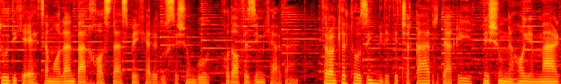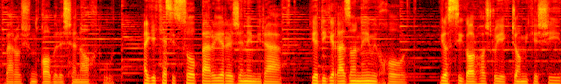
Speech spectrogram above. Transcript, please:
دودی که احتمالاً برخواسته از پیکر دوستشون بود خدافزی می کردند. فرانکل توضیح میده که چقدر دقیق نشونه های مرگ براشون قابل شناخت بود اگه کسی صبح برای رژه نمی رفت یا دیگه غذا نمی خورد یا سیگارهاش رو یک جا می کشید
